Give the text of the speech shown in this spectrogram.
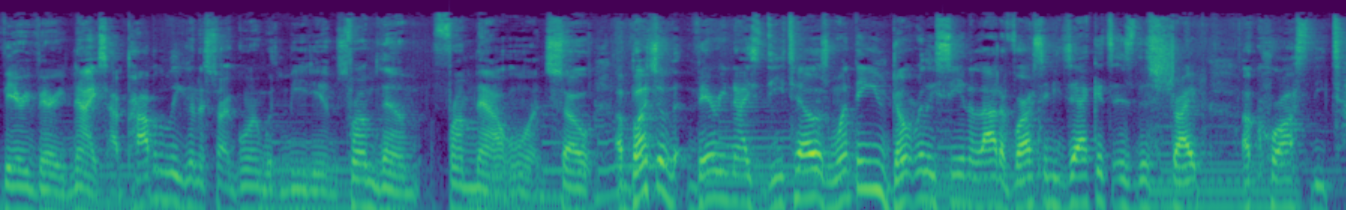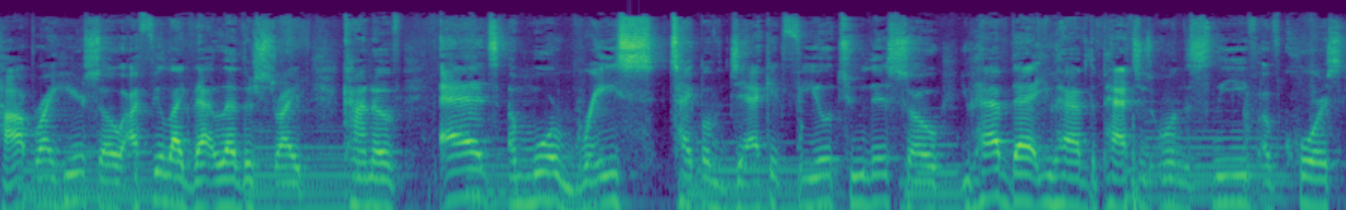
very, very nice. I'm probably gonna start going with mediums from them from now on. So a bunch of very nice details. One thing you don't really see in a lot of varsity jackets is this stripe across the top right here. So I feel like that leather stripe kind of adds a more race type of jacket feel to this. So you have that, you have the patches on the sleeve, of course,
